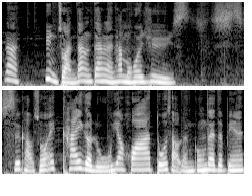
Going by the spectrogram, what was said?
那运转，当然当然他们会去思考说，哎、开一个炉要花多少人工在这边？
